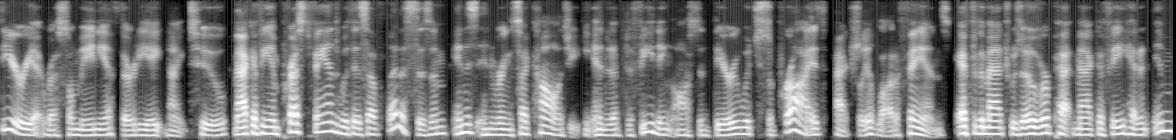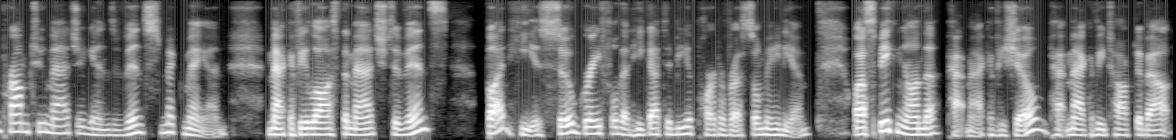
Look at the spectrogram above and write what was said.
Theory at WrestleMania 38 Night 2. McAfee impressed fans with his athleticism and his in ring psychology. He ended up defeating Austin Theory, which surprised actually a lot of fans. After the match was over, Pat McAfee had an impromptu match against Vince McMahon. McAfee lost the match to Vince but he is so grateful that he got to be a part of WrestleMania. While speaking on the Pat McAfee show, Pat McAfee talked about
